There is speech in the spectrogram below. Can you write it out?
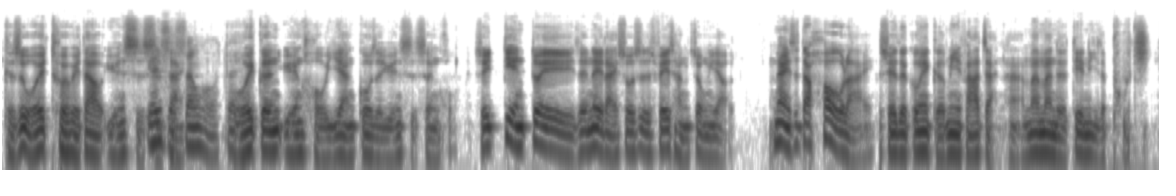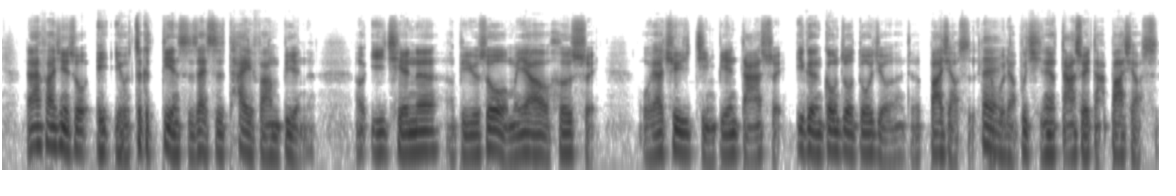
可是我会退回到原始时代，原始生活，对，我会跟猿猴一样过着原始生活，所以电对人类来说是非常重要的。那也是到后来，随着工业革命发展啊，慢慢的电力的普及，大家发现说，哎，有这个电实在是太方便了。呃，以前呢，比如说我们要喝水。我要去井边打水，一个人工作多久呢？就八小时，了不了不起，那个打水打八小时，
